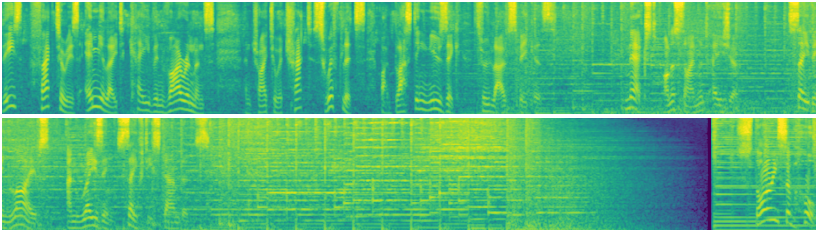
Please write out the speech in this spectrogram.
these factories emulate cave environments and try to attract swiftlets by blasting music through loudspeakers. Next on Assignment Asia, saving lives and raising safety standards. stories of hope,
